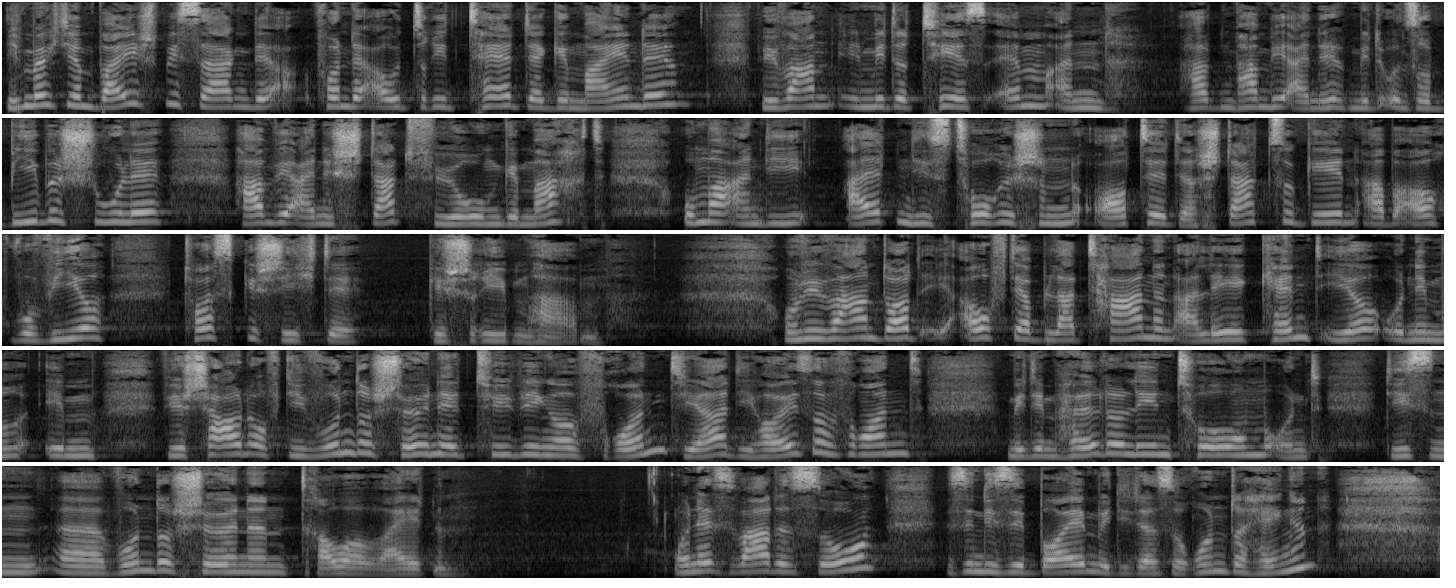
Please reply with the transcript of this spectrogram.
Ich möchte ein Beispiel sagen von der Autorität der Gemeinde. Wir waren mit der TSM an haben wir eine, mit unserer Bibelschule haben wir eine Stadtführung gemacht, um mal an die alten historischen Orte der Stadt zu gehen, aber auch, wo wir TOS-Geschichte geschrieben haben. Und wir waren dort auf der Platanenallee, kennt ihr, und im, im, wir schauen auf die wunderschöne Tübinger Front, ja, die Häuserfront mit dem Hölderlin-Turm und diesen äh, wunderschönen Trauerweiden. Und es war das so, das sind diese Bäume, die da so runterhängen.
